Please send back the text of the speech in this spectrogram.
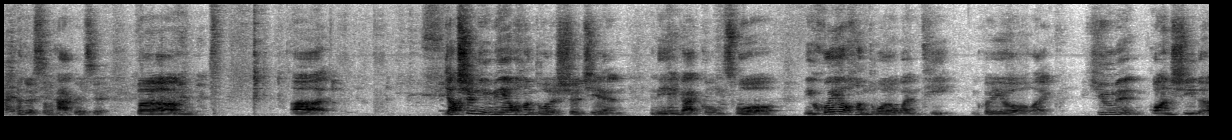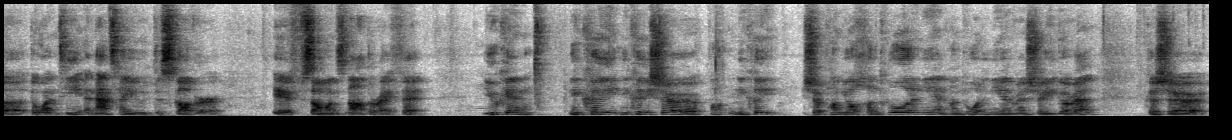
I heard there's some hackers here. But, um, uh, 要是你没有很多的时间，你应该工作，你会有很多的问题，你会有 like human 关系的的问题，and that's how you discover if someone's not the right fit. You can 你可以，你可以是朋，你可以是朋友很多的年，很多的年认识一个人，可是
